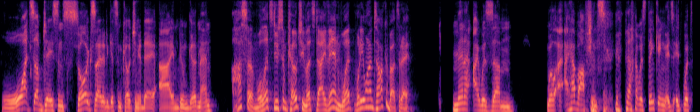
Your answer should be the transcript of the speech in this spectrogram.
What's up, Jason? So excited to get some coaching today. I am doing good, man. Awesome. Well, let's do some coaching. Let's dive in. What What do you want to talk about today? Man, I, I was um. Well, I, I have options. I was thinking. It's it, what's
